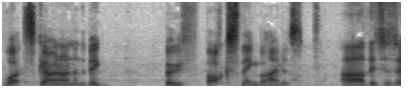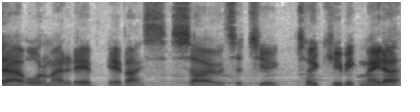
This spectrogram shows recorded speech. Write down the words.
What's going on in the big booth box thing behind us? Uh, this is our automated air, airbase. So it's a two, two cubic metre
